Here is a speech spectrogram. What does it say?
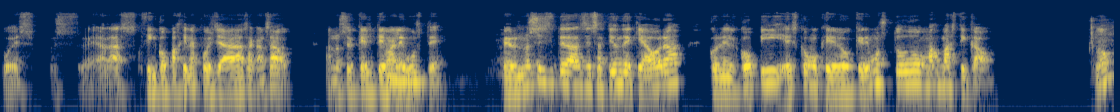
pues, pues a las cinco páginas pues ya se ha cansado, a no ser que el tema le guste. Pero no sé si te da la sensación de que ahora con el copy es como que lo queremos todo más masticado. ¿No?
